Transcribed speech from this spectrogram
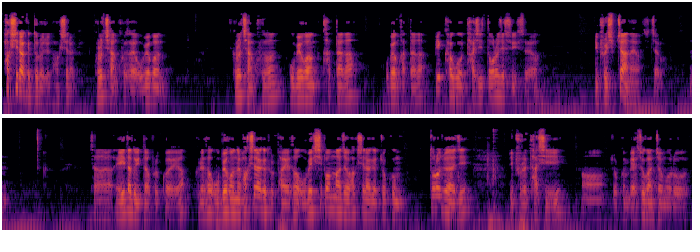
확실하게 뚫어줘야 돼요 확실하게. 그렇지 않고서 500원 그렇지 않고선 500원 갔다가 500원 갔다가 삑 하고 다시 떨어질 수 있어요. 리플 쉽지 않아요 진짜로. 음. 자 에이다도 이따 볼 거예요. 그래서 500원을 확실하게 돌파해서 510원마저 확실하게 조금 뚫어줘야지 리플은 다시 어, 조금 매수 관점으로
